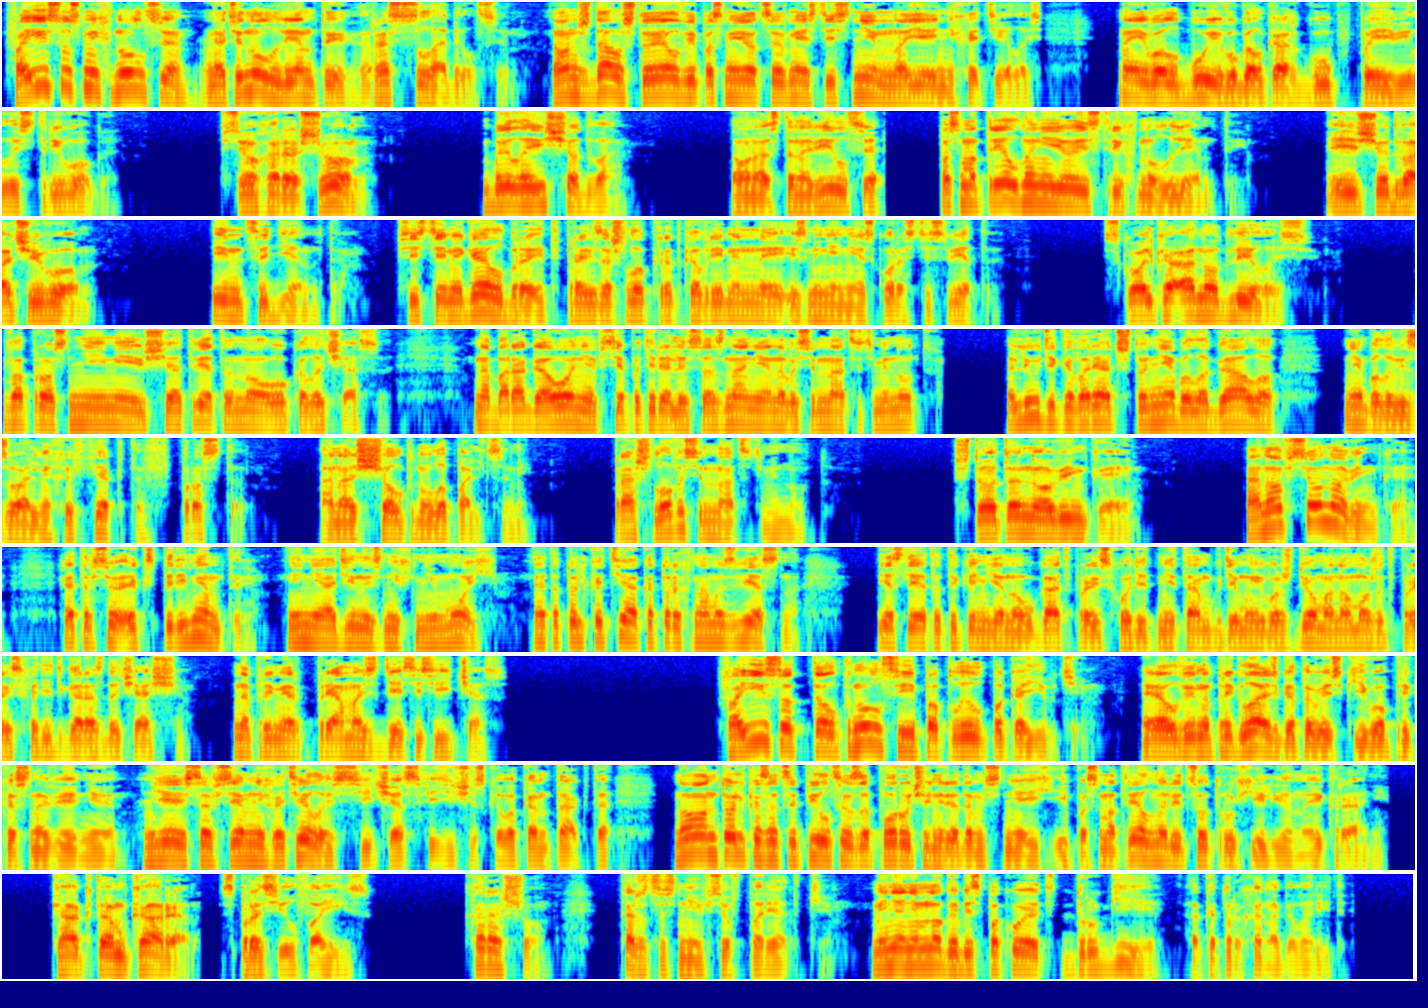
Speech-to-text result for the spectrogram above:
Фаис усмехнулся, натянул ленты, расслабился. Он ждал, что Элви посмеется вместе с ним, но ей не хотелось. На его лбу и в уголках губ появилась тревога. «Все хорошо?» «Было еще два». Он остановился, посмотрел на нее и стряхнул ленты. «И еще два чего?» «Инцидента. В системе Гелбрейт произошло кратковременное изменение скорости света». «Сколько оно длилось?» Вопрос, не имеющий ответа, но около часа. На Барагаоне все потеряли сознание на 18 минут. Люди говорят, что не было гало, не было визуальных эффектов, просто... Она щелкнула пальцами. Прошло 18 минут. «Что-то новенькое». «Оно все новенькое. Это все эксперименты, и ни один из них не мой. Это только те, о которых нам известно. Если это тыканье наугад происходит не там, где мы его ждем, оно может происходить гораздо чаще. Например, прямо здесь и сейчас». Фаис оттолкнулся и поплыл по каюте. Элви напряглась, готовясь к его прикосновению. Ей совсем не хотелось сейчас физического контакта, но он только зацепился за поручень рядом с ней и посмотрел на лицо Трухилью на экране. «Как там Кара?» — спросил Фаиз. «Хорошо. Кажется, с ней все в порядке. Меня немного беспокоят другие, о которых она говорит.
